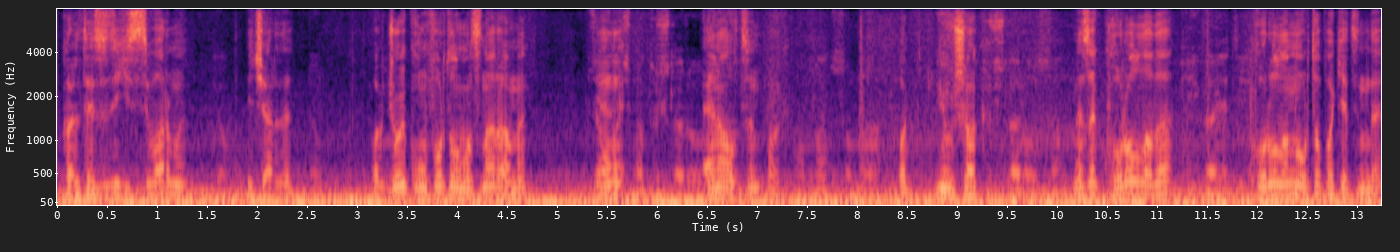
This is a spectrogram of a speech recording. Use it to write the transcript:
E, kalitesizlik hissi var mı Yok içeride? yok. Bak Joy Comfort olmasına rağmen Cam Yani açma tuşları olsun. en altın bak Ondan sonra bak yumuşak. tuşlar olsun. Mesela Corolla'da İyi gayet iyi. Corolla'nın orta paketinde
